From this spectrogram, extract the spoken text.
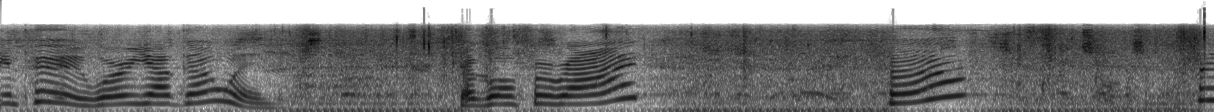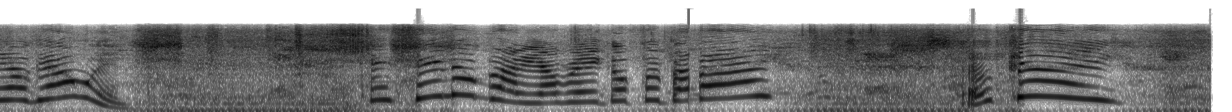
Poppy and Pooh, where are y'all going? Y'all going for a ride? Huh? Where y'all going? Can't see nobody. Y'all ready to go for bye-bye? Okay.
